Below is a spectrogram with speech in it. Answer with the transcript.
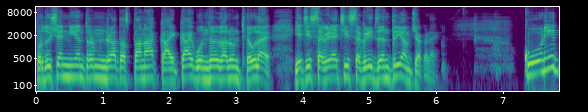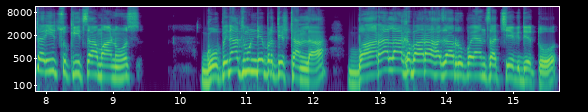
प्रदूषण नियंत्रण मंडळात असताना काय काय गोंधळ घालून ठेवलाय याची सगळ्याची सगळी जंत्री आमच्याकडे आहे. कोणीतरी चुकीचा माणूस गोपीनाथ मुंडे प्रतिष्ठानला बारा लाख बारा हजार रुपयांचा चेक देतो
